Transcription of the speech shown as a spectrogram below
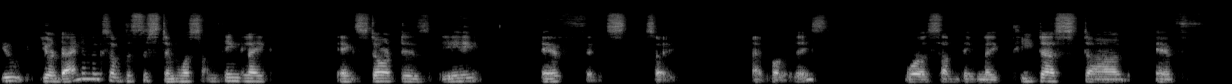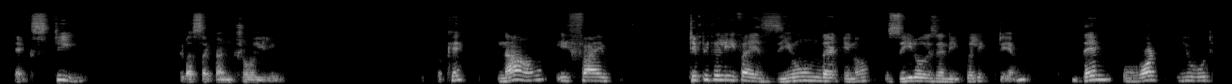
you your dynamics of the system was something like x dot is a f x sorry i apologize was something like theta star f x t plus a control u okay. Now if i typically if I assume that you know zero is an equilibrium then what you would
